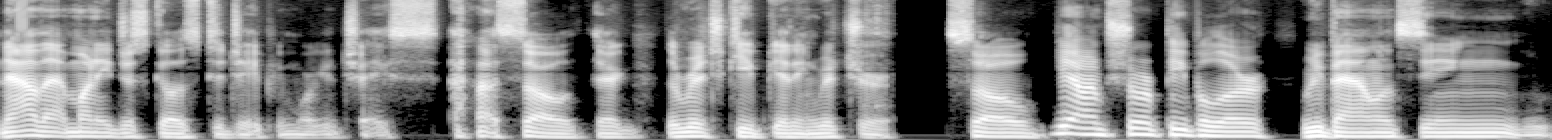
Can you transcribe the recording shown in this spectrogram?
now that money just goes to JP Morgan Chase. so the rich keep getting richer. So yeah, I'm sure people are rebalancing,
